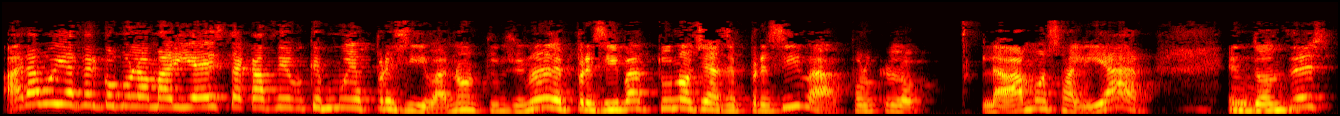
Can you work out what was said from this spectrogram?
ahora voy a hacer como la María esta que hace que es muy expresiva, no, tú si no eres expresiva, tú no seas expresiva, porque la vamos a liar. Mm. Entonces,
